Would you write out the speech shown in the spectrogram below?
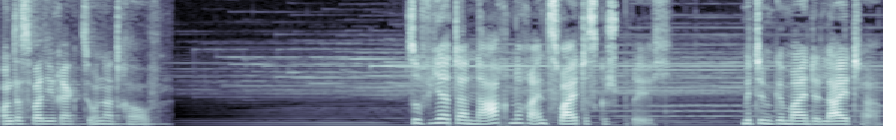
Und das war die Reaktion darauf. Sophie hat danach noch ein zweites Gespräch mit dem Gemeindeleiter.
